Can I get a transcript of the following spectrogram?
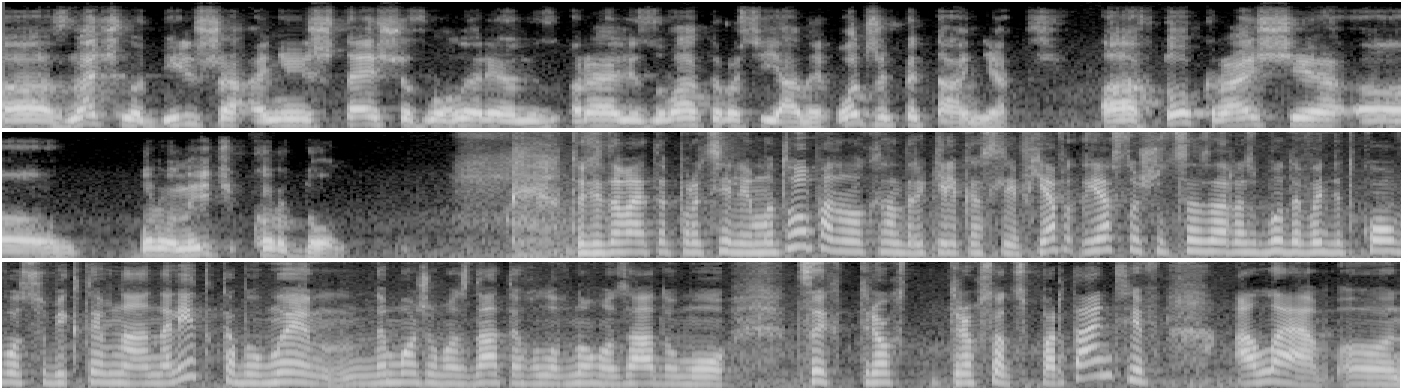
е, значно більша аніж те, що змогли реалізувати росіяни. Отже, питання: а хто краще боронить кордон? Тоді давайте про цілі мету, пане Олександре, кілька слів. Я ясно, що це зараз буде винятково суб'єктивна аналітика, бо ми не можемо знати головного задуму цих трьох 300 спартанців. Але е,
